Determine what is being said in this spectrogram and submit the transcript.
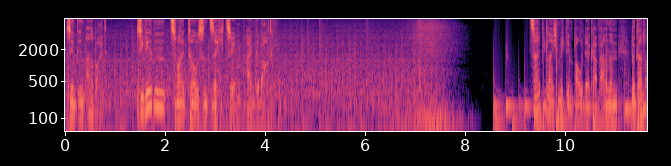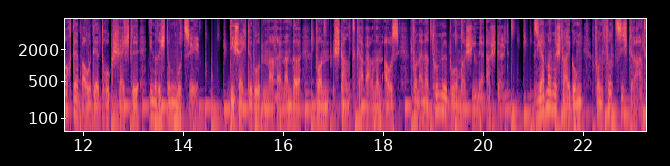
sind in Arbeit. Sie werden 2016 eingebaut. Zeitgleich mit dem Bau der Kavernen begann auch der Bau der Druckschächte in Richtung Mutsee. Die Schächte wurden nacheinander von Startkavernen aus von einer Tunnelbohrmaschine erstellt. Sie haben eine Steigung von 40 Grad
